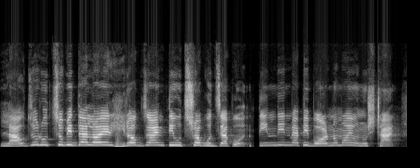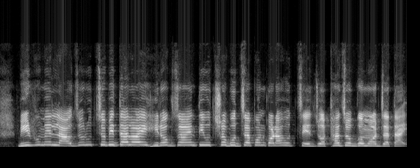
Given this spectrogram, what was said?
লাউজোর উচ্চ বিদ্যালয়ের হীরক জয়ন্তী উৎসব উদযাপন। তিন দিনব্যাপী বর্ণময় অনুষ্ঠান। বীরভূমের লাউজোর উচ্চ বিদ্যালয়ে হীরক জয়ন্তী উৎসব উদযাপন করা হচ্ছে যথাযোগ্য মর্যাদায়।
